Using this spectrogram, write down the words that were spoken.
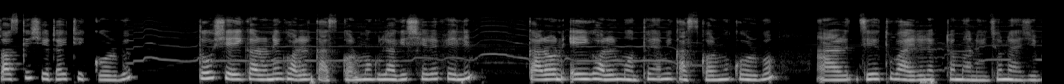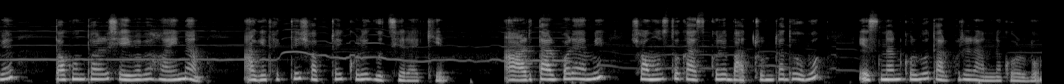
তো আজকে সেটাই ঠিক করবে। তো সেই কারণে ঘরের কাজকর্মগুলো আগে সেরে ফেলি। কারণ এই ঘরের মধ্যে আমি কাজকর্ম করব। আর যেহেতু বাইরের একটা মানুষজন আসবে, তখন তো আর সেইভাবে হয় না। আগে থাকতেই সবটাই করে গুছিয়ে রাখি। আর তারপরে আমি সমস্ত কাজ করে বাথরুমটা ধোবো, স্নান করব, তারপরে রান্না করব।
